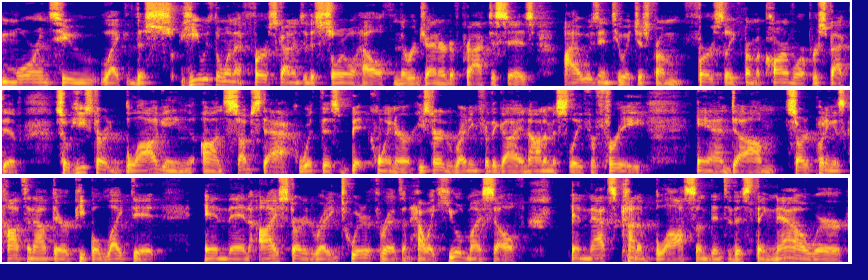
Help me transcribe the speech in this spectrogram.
more into like this he was the one that first got into the soil health and the regenerative practices. I was into it just from firstly from a carnivore perspective. So he started blogging on Substack with this Bitcoiner. He started writing for the guy anonymously for free and um, started putting his content out there. People liked it and then I started writing Twitter threads on how I healed myself. And that's kind of blossomed into this thing now where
